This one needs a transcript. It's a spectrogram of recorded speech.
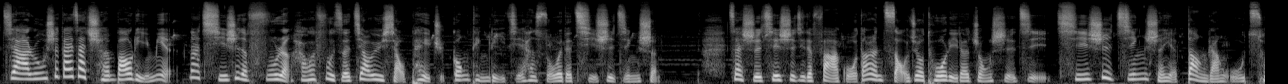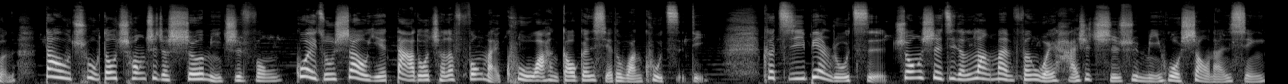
假如是待在城堡里面，那骑士的夫人还会负责教育小配角宫廷礼节和所谓的骑士精神。在十七世纪的法国，当然早就脱离了中世纪，骑士精神也荡然无存，到处都充斥着奢靡之风，贵族少爷大多成了疯买裤袜和高跟鞋的纨绔子弟。可即便如此，中世纪的浪漫氛围还是持续迷惑少男心。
